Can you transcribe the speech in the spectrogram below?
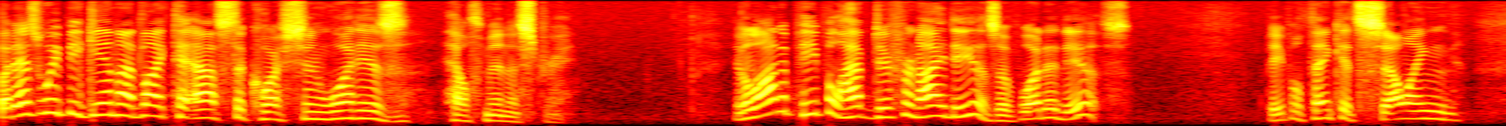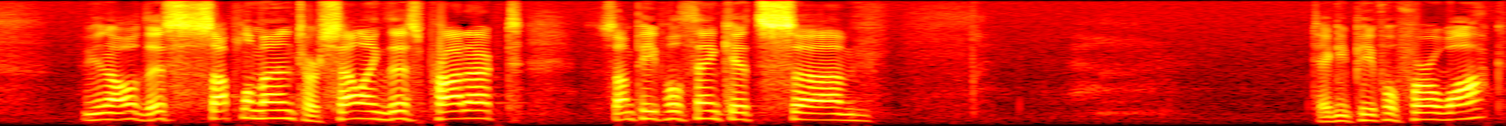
But as we begin, I'd like to ask the question what is health ministry? And a lot of people have different ideas of what it is. People think it's selling, you know, this supplement or selling this product. Some people think it's um, taking people for a walk.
